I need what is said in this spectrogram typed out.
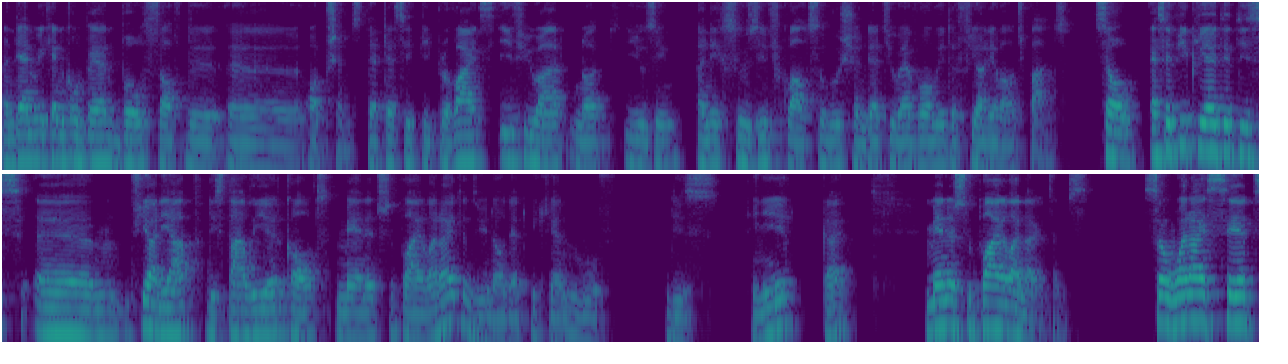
and then we can compare both of the uh, options that SAP provides if you are not using an exclusive cloud solution that you have only the Fiori Launchpad. So SAP created this um, Fiori app, this tile here called Manage Supply Line Items. You know that we can move this in here, okay? Manage Supplier Line Items. So what I said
